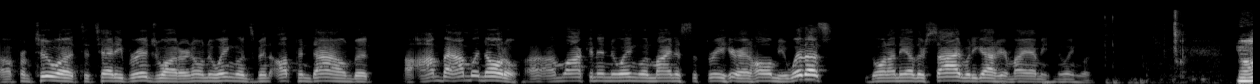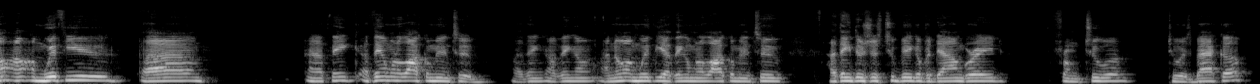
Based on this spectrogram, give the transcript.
uh, from Tua to Teddy Bridgewater. I know New England's been up and down, but I'm I'm with Noto. I'm locking in New England minus the three here at home. You with us? You going on the other side? What do you got here? Miami, New England. No, I'm with you. Um, and I think I think I'm going to lock them in too. I think I think I'm, I know I'm with you. I think I'm going to lock them in too. I think there's just too big of a downgrade from Tua to his backup,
